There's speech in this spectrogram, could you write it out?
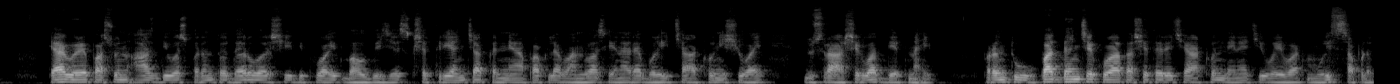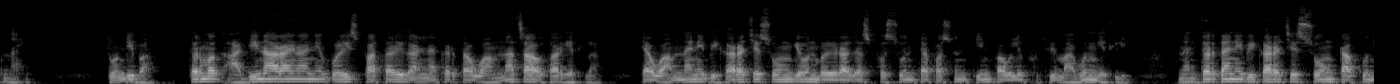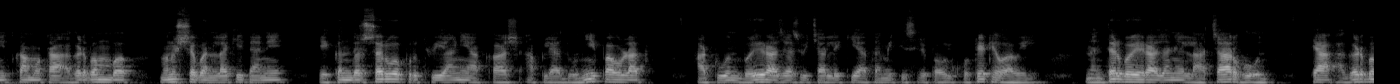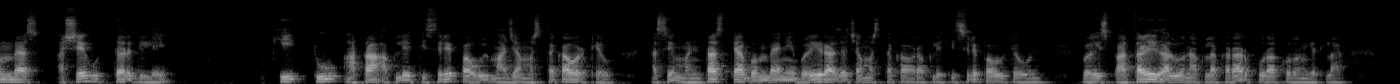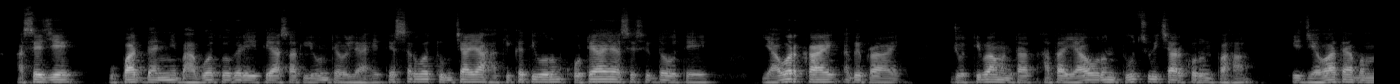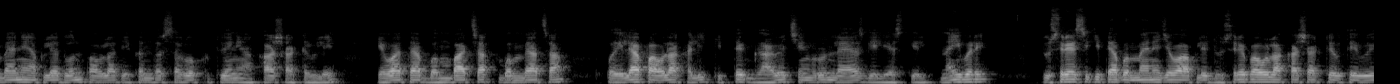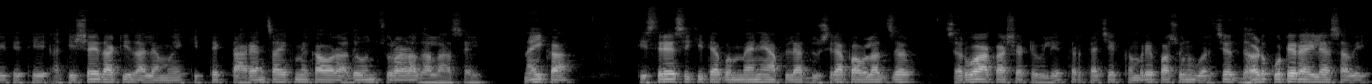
त्यावेळेपासून आज दिवसपर्यंत दरवर्षी दिपवाळीत भाऊबीजेस क्षत्रियांच्या कन्या आपापल्या बांधवास येणाऱ्या बळीच्या आठवणीशिवाय दुसरा आशीर्वाद देत नाहीत. परंतु उपाध्यांचे कुळात असे तऱ्हेची आठवण देण्याची वहिवाट मुळीच सापडत नाही. तोंडीबा तर मग आदिनारायणाने बळीस पाताळी घालण्याकरता वामनाचा अवतार घेतला. त्या वामनाने भिकाराचे सोंग घेऊन बळीराजास फसवून त्यापासून तीन पावले पृथ्वी मागून घेतली. नंतर त्याने भिकाराचे सोंग टाकून इतका मोठा आगडबंब मनुष्य बनला की त्याने एकंदर सर्व पृथ्वी आणि आकाश आपल्या दोन्ही पावलात आठवून बळीराजास विचारले की आता मी तिसरे पाऊल कोठे ठेवावे? नंतर बळीराजाने लाचार होऊन त्या आगडबंब्यास असे उत्तर दिले की तू आता आपले तिसरे पाऊल माझ्या मस्तकावर ठेव असे म्हणताच त्या बंब्याने बळीराजाच्या मस्तकावर आपले तिसरे पाऊल ठेवून बळीस पाताळी घालून आपला करार पुरा करून घेतला. असे जे उपाध्यांनी भागवत वगैरे इतिहासात लिहून ठेवले आहे ते सर्व तुमच्या या हकीकतीवरून खोटे आहे असे सिद्ध होते. यावर काय अभिप्राय? ज्योतिबा म्हणतात आता यावरून तूच विचार करून पहा. की जेव्हा त्या बंब्याने आपल्या दोन पावलात एकंदर सर्व पृथ्वीने आकाश आठवले तेव्हा त्या बंबाचा बंब्याचा पहिल्या पावलाखाली कित्येक गावे चेंगरून लयास गेली असतील. नाही बरे? दुसरे असे की त्या बंब्याने जेव्हा आपले दुसरे पाऊल आकाशात ठेवते वेळी तेथे अतिशय दाटी झाल्यामुळे कित्येक ताऱ्यांचा एकमेकावर आदळून चुराडा झाला असेल. नाही का? तिसरे असे की त्या बंब्याने आपल्या दुसऱ्या पावलात जर सर्व आकाशात ठेवले तर त्याचे कमरेपासून वरचे धड कोठे राहिले असावे?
